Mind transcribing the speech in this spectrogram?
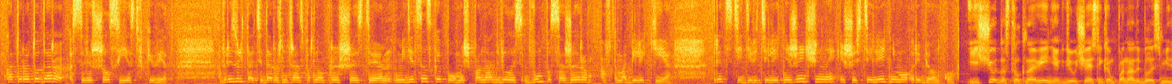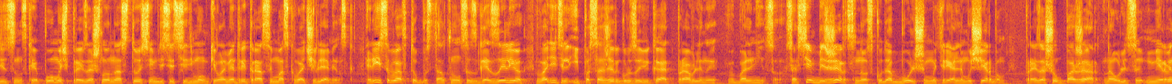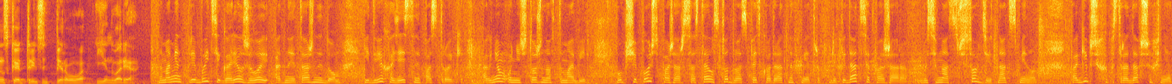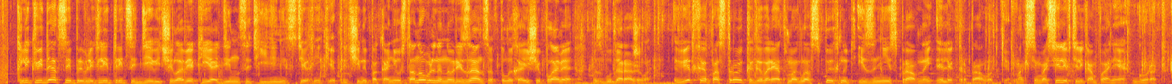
который от удара совершил съезд в кювет. В результате дорожно-транспортного происшествия медицинская помощь понадобилась двум пассажирам автомобиля Kia – 39-летней женщине и 6-летнему ребенку. Еще одно столкновение, где участникам понадобилась медицинская помощь, произошло произошло на 177-м километре трассы Москва-Челябинск. Рейсовый автобус столкнулся с «Газелью». Водитель и пассажир грузовика отправлены в больницу. Совсем без жертв, но с куда большим материальным ущербом произошел пожар на улице Мервинская 31 января. На момент прибытия горел жилой одноэтажный дом и две хозяйственные постройки. Огнем уничтожен автомобиль. Общая площадь пожара составила 125 квадратных метров. Ликвидация пожара – 18 часов 19 минут. Погибших и пострадавших нет. К ликвидации привлекли 39 человек и 11 единиц техники. Причины пока не установлены, но рязанцев полыхающее пламя взбудоражило. Ветхая постройка, говорят, могла вспыхнуть из-за неисправной электропроводки. Максим Васильев, телекомпания «Город».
